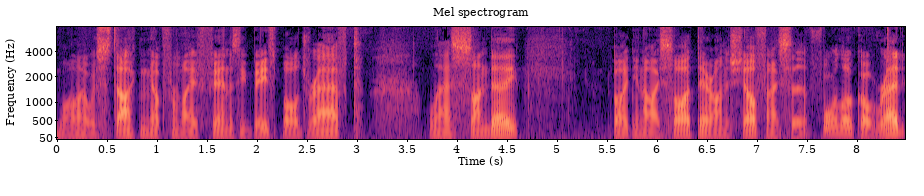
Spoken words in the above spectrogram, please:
while I was stocking up for my fantasy baseball draft last Sunday. But, you know, I saw it there on the shelf and I said, Four Loko Red,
